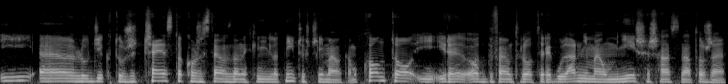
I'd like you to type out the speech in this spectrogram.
i e, ludzie, którzy często korzystają z danych linii lotniczych, czyli mają tam konto i, i odbywają te loty regularnie, mają mniejsze szanse na to, że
